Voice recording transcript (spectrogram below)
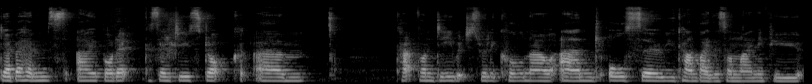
Debenhams. I bought it because they do stock um, Kat Von D, which is really cool now. And also, you can buy this online if you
